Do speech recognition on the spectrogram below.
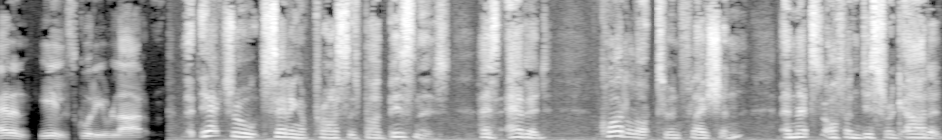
ஆரன் ஈல்ஸ் கூறியுள்ளார் The actual setting of prices by business has added quite a lot to inflation, and that's often disregarded.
